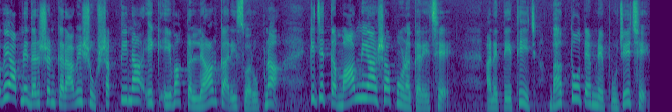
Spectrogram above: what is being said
હવે આપણે દર્શન કરાવીશું શક્તિના એક એવા કલ્યાણકારી સ્વરૂપના કે જે તમામની આશા પૂર્ણ કરે છે. અને તેથી જ ભક્તો તેમને પૂજે છે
